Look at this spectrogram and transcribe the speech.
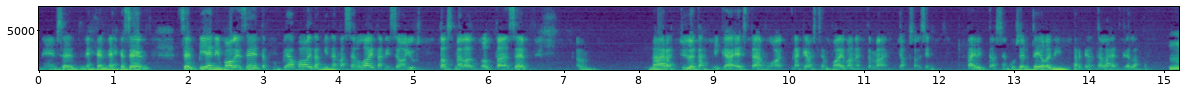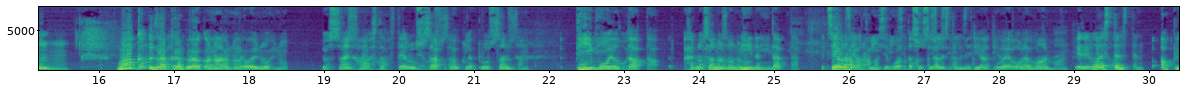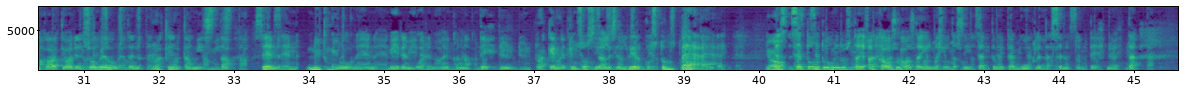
niin se, ehkä, ehkä se, se pieni vali, se, että mun pitää valita, minne mä sen laitan, niin se on just taas meillä ottaen se ähm, määrä työtä, mikä estää mua näkemästä sen vaivan, että mä jaksaisin päivittää sen, kun se nyt ei ole niin tärkeää tällä hetkellä. Mm. Mark Zuckerberg on arvioinut jossain haastattelussa Google Plusan tiimoilta. Hän on sanonut niin, että, että seuraavat viisi vuotta sosiaalista mediaa tulee olemaan erilaisten applikaatioiden sovellusten rakentamista sen nyt kuluneen viiden vuoden aikana tehdyn rakennetun sosiaalisen verkoston päälle. Joo. Ja se tuntuu minusta aika osuvalta ilmaisulta siitä, että mitä Google tässä nyt on tehnyt, että,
